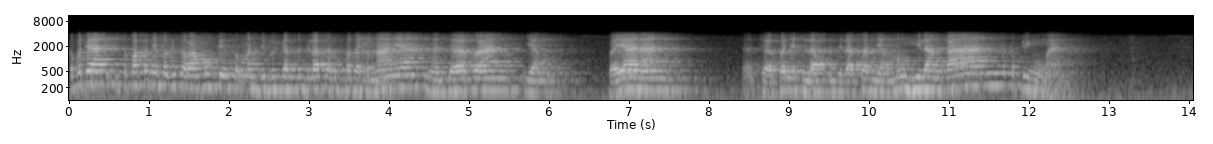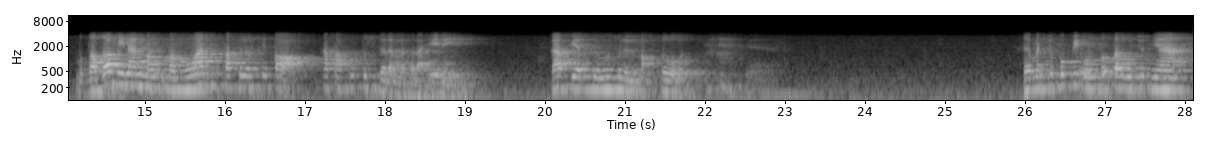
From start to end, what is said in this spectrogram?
Kemudian sepatutnya bagi seorang mufti untuk menjibulkan penjelasan kepada penanya dengan jawaban yang bayanan ya, jawabannya adalah penjelasan yang menghilangkan kebingungan. Mutadaminan memuat fasil khitab kata putus dalam masalah ini. Kafiat kehusulil maksud ya. dan mencukupi untuk terwujudnya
